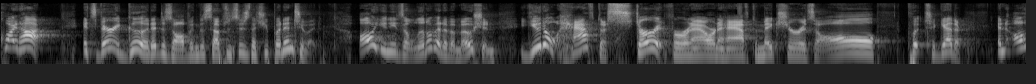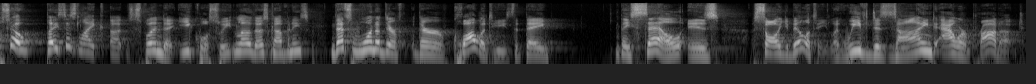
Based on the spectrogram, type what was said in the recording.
quite hot. It's very good at dissolving the substances that you put into it. All you need is a little bit of emotion. You don't have to stir it for an hour and a half to make sure it's all put together. And also, places like uh, Splenda, Equal, Sweet and Low, those companies, that's one of their their qualities that they they sell is solubility. Like we've designed our product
